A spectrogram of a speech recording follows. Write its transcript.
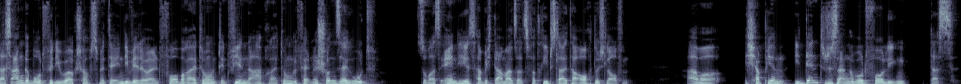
das Angebot für die Workshops mit der individuellen Vorbereitung und den vielen Nachbereitungen gefällt mir schon sehr gut. Sowas ähnliches habe ich damals als Vertriebsleiter auch durchlaufen. Aber ich habe hier ein identisches Angebot vorliegen, das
